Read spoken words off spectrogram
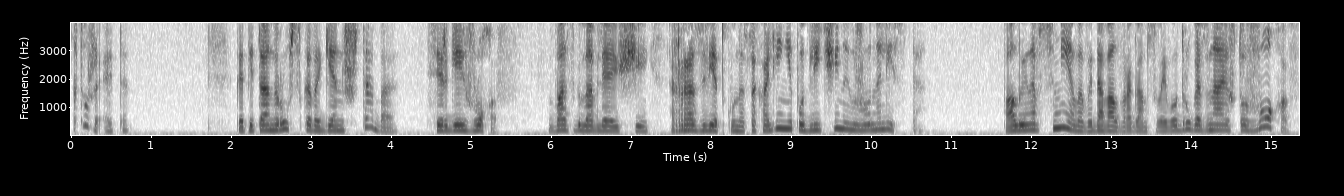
Кто же это? Капитан русского генштаба Сергей Жохов, возглавляющий разведку на Сахалине под личиной журналиста. Полынов смело выдавал врагам своего друга, зная, что Жохов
